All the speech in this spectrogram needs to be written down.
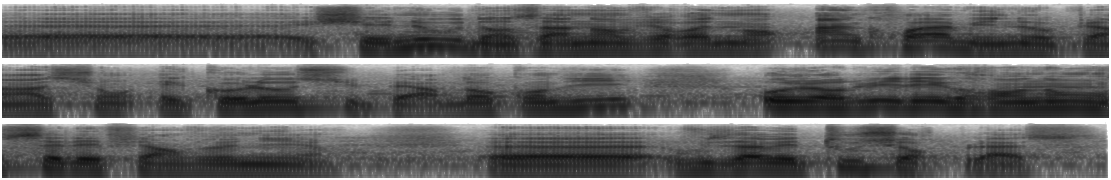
euh, chez nous, dans un environnement incroyable, une opération écolo superbe. Donc on dit, aujourd'hui, les grands noms, on sait les faire venir. Euh, vous avez tout sur place.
